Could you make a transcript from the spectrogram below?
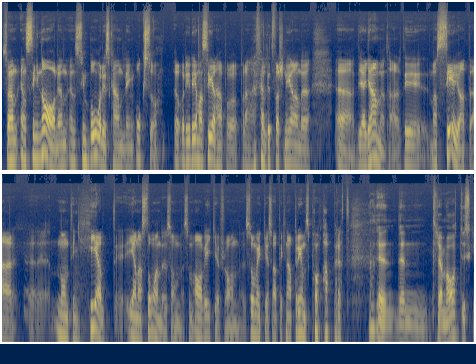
Så en, en signal, en, en, symbolisk handling också. Och det är det man ser här på, på det här väldigt fascinerande eh, diagrammet här. Det, man ser ju att det är Eh, någonting helt enastående som, som avviker från så mycket så att det knappt ryms på pappret. Ja, det, är, det är en dramatisk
